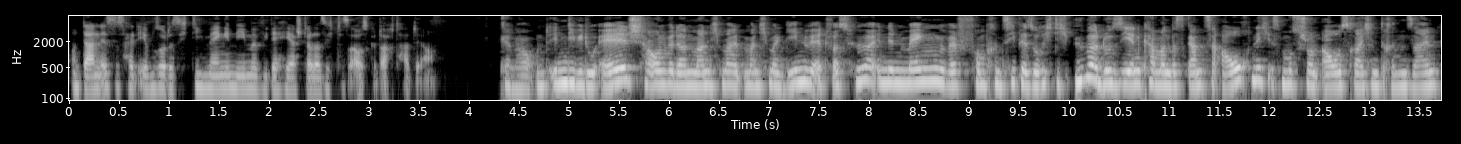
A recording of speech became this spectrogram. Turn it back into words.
Und dann ist es halt eben so, dass ich die Menge nehme, wie der Hersteller sich das ausgedacht hat, ja. Genau, und individuell schauen wir dann manchmal, manchmal gehen wir etwas höher in den Mengen, weil vom Prinzip her so richtig überdosieren kann man das Ganze auch nicht. Es muss schon ausreichend drin sein.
